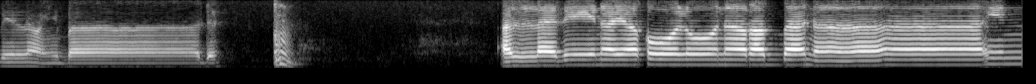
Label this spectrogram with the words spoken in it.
بالعباد. الذين يقولون ربنا إننا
